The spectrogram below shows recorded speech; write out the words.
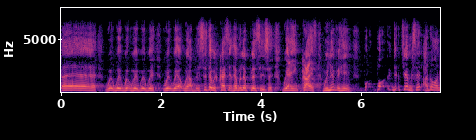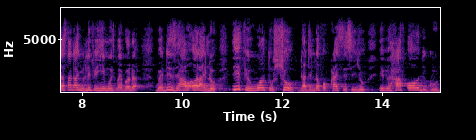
uh, we, we, we, we, we, we, we, are, we have been seated with Christ in heavenly places. We are in Christ. We live in Him. Paul, James said, I don't understand how you live in Him with my brother. But this is how all I know. If you want to show that the love of Christ is in you, if you have all the good,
